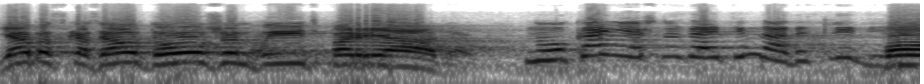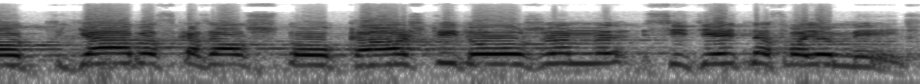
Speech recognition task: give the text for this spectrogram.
я бы сказал, должен быть порядок. Ну, конечно, за этим надо следить. Вот я бы сказал, что каждый должен сидеть на своем месте.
